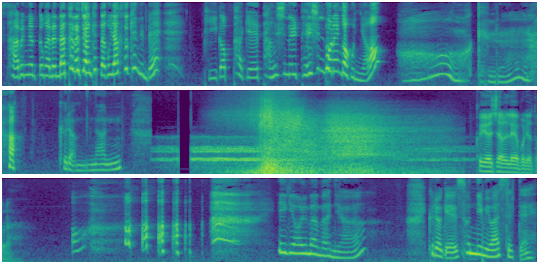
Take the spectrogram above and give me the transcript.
400년 동안은 나타나지 않겠다고 약속했는데 비겁하게 당신을 대신 보낸 거군요. 어, 그래. 그럼 넌 그 여자를 내버려둬라. 이게 얼마만이야? 그러게 손님이 왔을 때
